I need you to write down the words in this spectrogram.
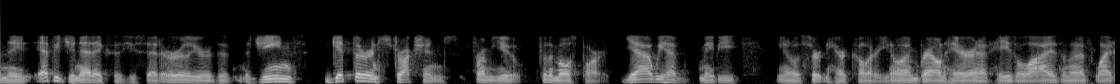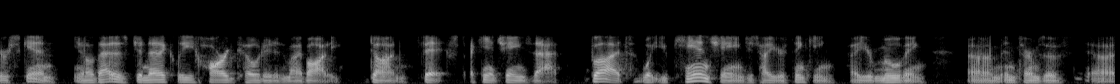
And the epigenetics, as you said earlier, the, the genes get their instructions from you for the most part. Yeah, we have maybe you know a certain hair color. You know, I'm brown hair and I have hazel eyes and I have lighter skin. You know, that is genetically hard coded in my body. Done, fixed. I can't change that. But what you can change is how you're thinking, how you're moving, um, in terms of uh,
